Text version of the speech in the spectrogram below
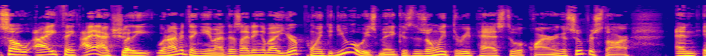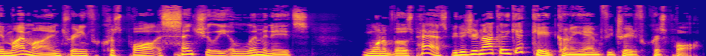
So I think I actually, but, when I've been thinking about this, I think about your point that you always make is there's only three paths to acquiring a superstar, and in my mind, trading for Chris Paul essentially eliminates one of those paths because you're not going to get Cade Cunningham if you trade for Chris Paul.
